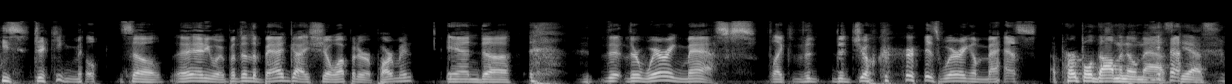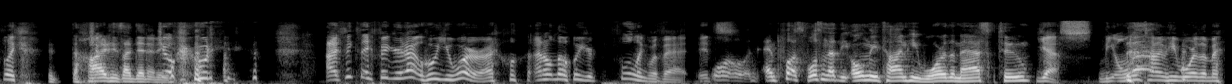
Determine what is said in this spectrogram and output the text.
he's drinking milk. So anyway, but then the bad guys show up at her apartment and uh they're they're wearing masks. Like the the Joker is wearing a mask. A purple domino mask. Yeah. Yes. Like To hide his identity. Joker, I think they figured out who you were. I don't I don't know who you're fooling with that. It's Well, and plus, wasn't that the only time he wore the mask too? Yes, the only time he wore the mask,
